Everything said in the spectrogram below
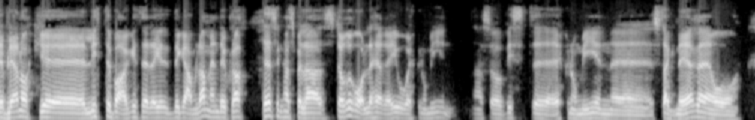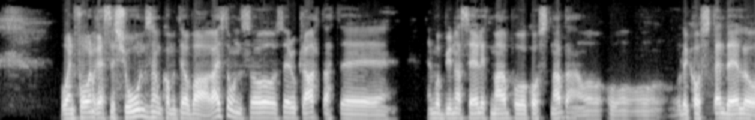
det blir nok eh, litt tilbake til det, det, gamle. Men det er jo klart, det som kan spille større rolle her, er jo økonomien. Altså Hvis eh, økonomien eh, stagnerer og, og en får en resesjon som kommer til å vare en stund, så, så er det jo klart at eh, en må begynne å se litt mer på kostnader. Og, og, og det koster en del å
